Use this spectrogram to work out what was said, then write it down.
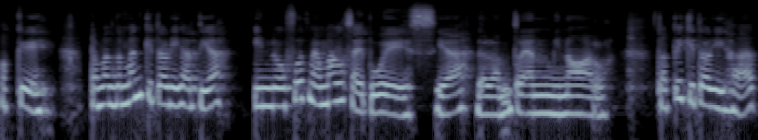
Oke, teman-teman kita lihat ya, Indofood memang sideways ya dalam tren minor. Tapi kita lihat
